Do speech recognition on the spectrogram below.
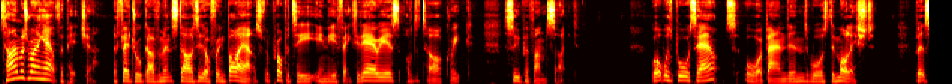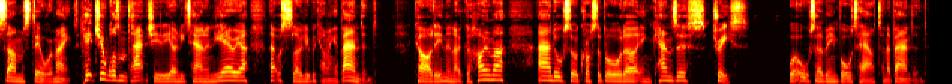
Time was running out for Picher. The federal government started offering buyouts for property in the affected areas of the Tar Creek Superfund site. What was bought out or abandoned was demolished, but some still remained. Picher wasn't actually the only town in the area that was slowly becoming abandoned. Cardin in Oklahoma, and also across the border in Kansas, Treece, were also being bought out and abandoned.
